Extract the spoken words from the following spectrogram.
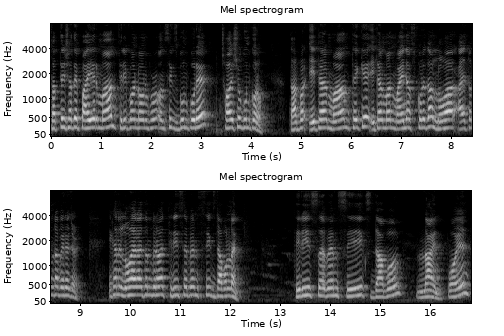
ছত্রিশ সাথে পাইয়ের মান three point one four one six গুণ করে ছয়শো গুণ করো। তারপর এটার মান থেকে এটার মান মাইনাস করে দাও, লোহার আয়তনটা বেড়ে যাবে। এখানে লোহার আয়তন বের হয় three seven six double nine three seven six double nine point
